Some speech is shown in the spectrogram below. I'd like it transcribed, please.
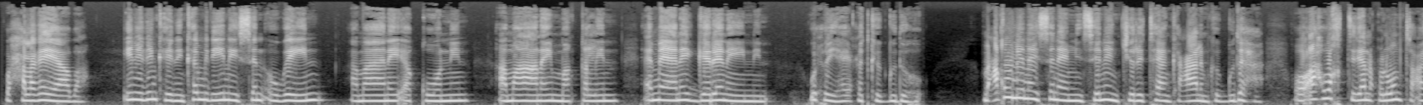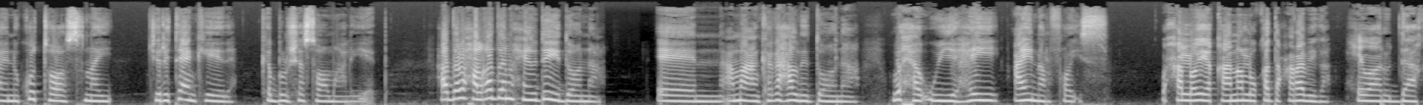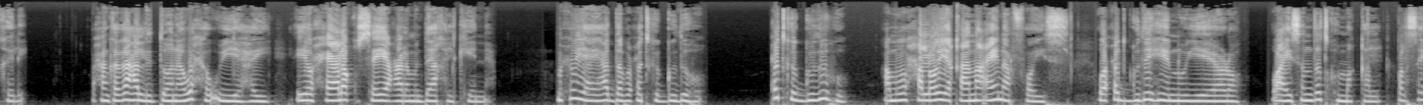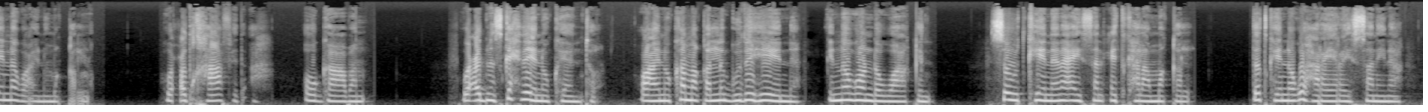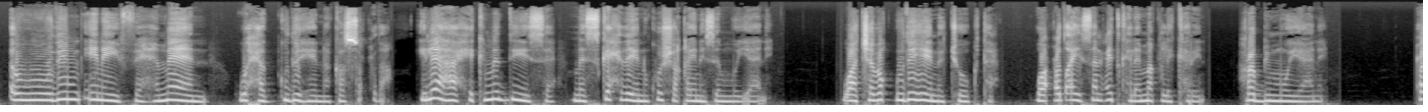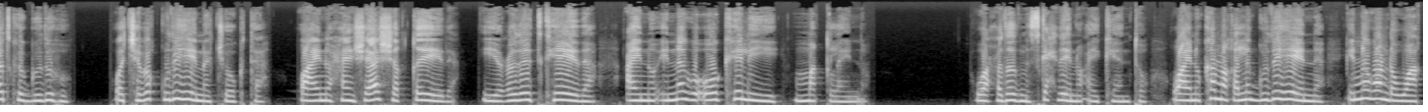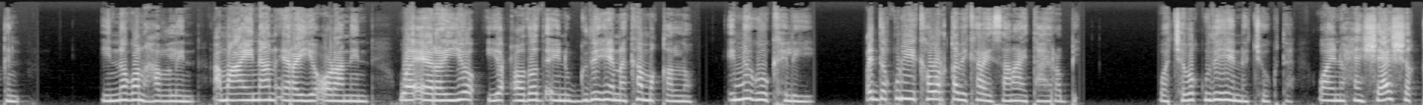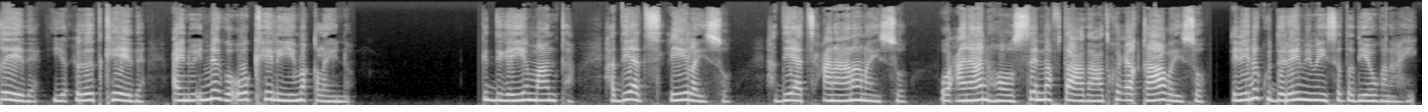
Waxaa laga yaabaa in idinka idinka mid inaysan ogeyn ama aanay aqoonin ama aanay maqlin ama aanay garanaynin wuxuu yahay codka guduhu macquul inaysan aaminsanayn jiritaanka caalamka gudaha oo ah wakhtigan culumta aynu ku toosnay jiritaankeeda ka bulsho soomaaliyeed. Haddaba xalqadan waxaynu dayi doonaa ama aan kaga hadli doonaa waxa uu yahay inor voice. Waxaa loo yaqaano luuqadda carabiga xiwaaru daakhili. Waxaan kaga hadli doonaa waxa uu yahay iyo waxyaalo quseeya caalamu daakhilkeenna muxuu yahay haddaba codka guduhu? Codka guduhu ama waxaa loo yaqaano inor voice waa cod gudaheennu yeedho oo aysan dadku maqal balse innagu aynu maqalno. Waa cod khaafid ah oo gaaban. Waa cod maskaxdeennu keento oo aynu ka maqalno gudaheenna inagoon dhawaaqin sawdkeennana aysan cid kala maqal. Dadkaynagu hareeraysanina awoodin inay fahmaan waxa gudaheenna ka socda. Ilaaha xikmaddiisa maskaxdeennu ku shaqaynaysa mooyaane. Waa jabaq gudaheenna joogta. Waa cod aysan cid kale maqli karin. Rabbi mooyaane. Codka guduhu waa jabaq gudaheenna joogta. Oo aynu xanshaashaqeeda iyo codadkeeda aynu innaga oo keliyi maqlayno. Waa codad maskaxdeennu ay keento oo aynu ka maqalno gudaheenna inagoon dhawaaqin inagoon hadlin ama aynaan erayo odhanin waa erayo iyo codad aynu gudaheenna ka maqalno inagoo keliyi cidda qurigii ka warqabi karaysana ay tahay rabbi. Waa jaba gudaheenna joogta oo aynu xanshaashaqeeda iyo codadkeeda aynu inaga oo keliyi maqlayno. Gidigayo maanta haddii aad isciilayso haddii aad iscanaananayso oo canaan hoose naftaada aad ku ciqaabayso cidina ku dareemi maysa dad yowgan ahi.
